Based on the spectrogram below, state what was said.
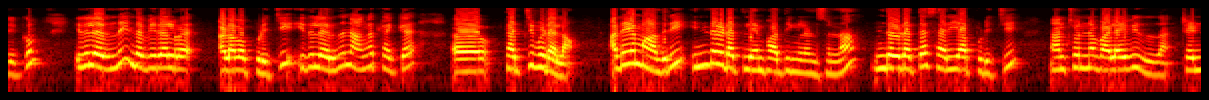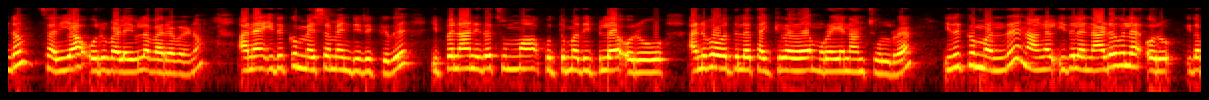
இருக்கும். இந்த விரல் அளவை பிடிச்சி இதிலிருந்து நாங்கள் தைக்க தச்சு விடலாம். அதே மாதிரி இந்த இடத்துலையும் பார்த்தீங்களன்னு சொன்னால் இந்த இடத்த சரியாக பிடிச்சி நான் சொன்ன வளைவு இதுதான். ரெண்டும் சரியாக ஒரு வளைவில் வர வேணும். ஆனால் இதுக்கும் மெஷர்மெண்ட் இருக்குது. இப்போ நான் இதை சும்மா குத்து மதிப்பில் ஒரு அனுபவத்தில் தைக்கிற முறையை நான் சொல்கிறேன் இதுக்கும் வந்து நாங்கள் இதில் நடுவில் ஒரு இதை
